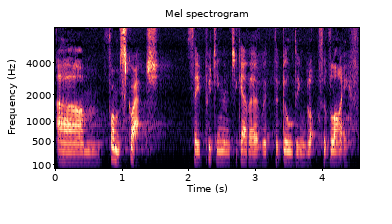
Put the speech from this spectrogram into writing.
um, from scratch. So putting them together with the building blocks of life.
